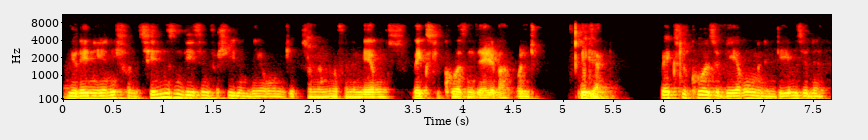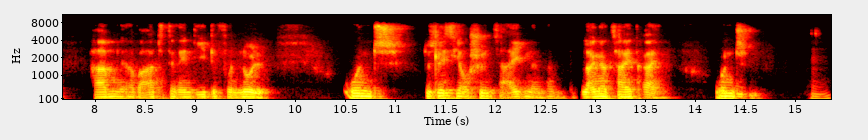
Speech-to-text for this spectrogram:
Wir reden hier nicht von Zinsen, die es in verschiedenen Währungen gibt, sondern nur von den Währungswechselkursen selber. Und wie gesagt, Wechselkurse, Währungen in dem Sinne haben eine erwartete Rendite von null. Und das lässt sich auch schön zeigen an langer Zeit rein. Und mhm.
